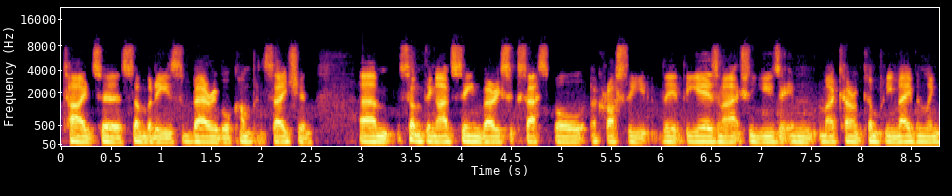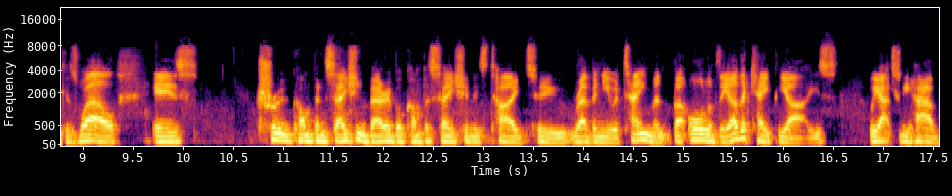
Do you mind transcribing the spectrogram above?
tied to somebody's variable compensation. Um, something I've seen very successful across the, the, the years, and I actually use it in my current company, Mavenlink, as well, is true compensation, variable compensation is tied to revenue attainment, but all of the other KPIs, we actually have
